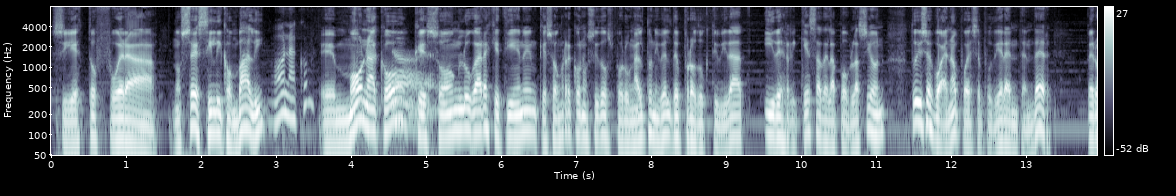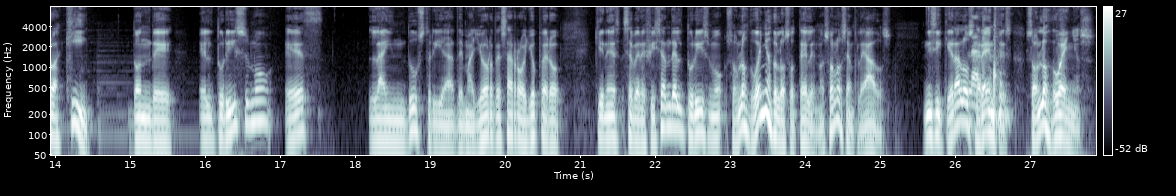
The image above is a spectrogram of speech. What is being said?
si esto fuera no sé, Silicon Valley, Mónaco, eh, Mónaco, ah. que son lugares que tienen, que son reconocidos por un alto nivel de productividad y de riqueza de la población, tú dices, bueno, pues se pudiera entender. Pero aquí, donde el turismo es la industria de mayor desarrollo, pero quienes se benefician del turismo son los dueños de los hoteles, no son los empleados, ni siquiera los gerentes, son los dueños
